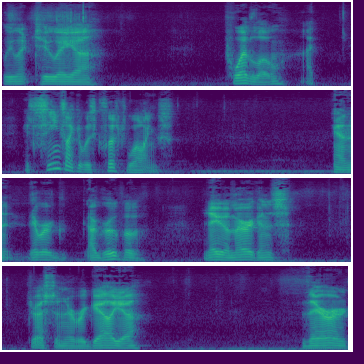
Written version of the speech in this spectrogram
We went to a uh, Pueblo. I, it seems like it was cliff dwellings. And there were a group of Native Americans dressed in their regalia there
